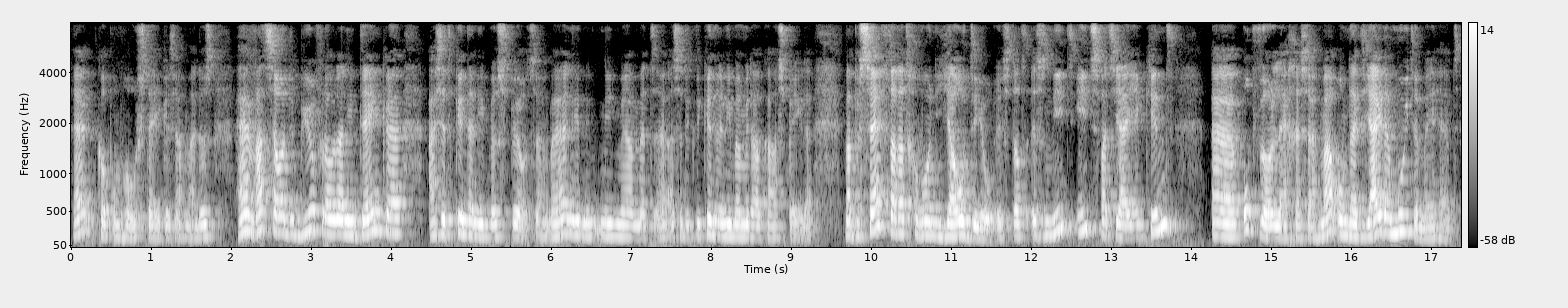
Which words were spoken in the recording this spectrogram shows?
hè, kop omhoog steken, zeg maar. Dus hè, wat zou de buurvrouw dan niet denken als het kind dan niet meer speelt, zeg maar. Niet, niet meer met, uh, als de, de kinderen niet meer met elkaar spelen. Maar besef dat het gewoon jouw deel is. Dat is niet iets wat jij je kind uh, op wil leggen, zeg maar, omdat jij daar moeite mee hebt.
